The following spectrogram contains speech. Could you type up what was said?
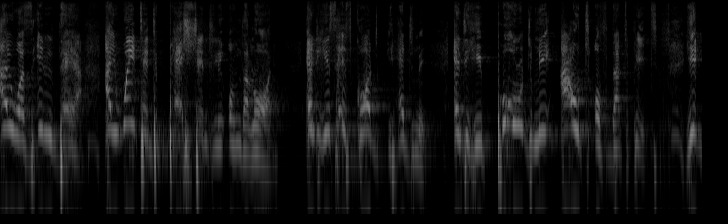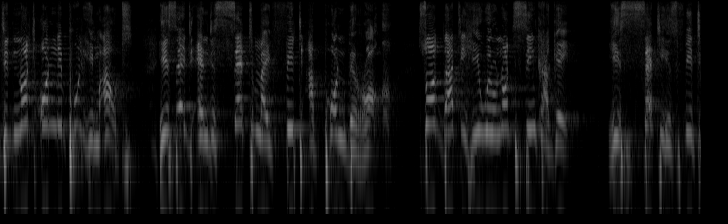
I was in there, I waited patiently on the Lord. And he says, God had me and he pulled me out of that pit. He did not only pull him out, he said, and set my feet upon the rock so that he will not sink again. He set his feet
